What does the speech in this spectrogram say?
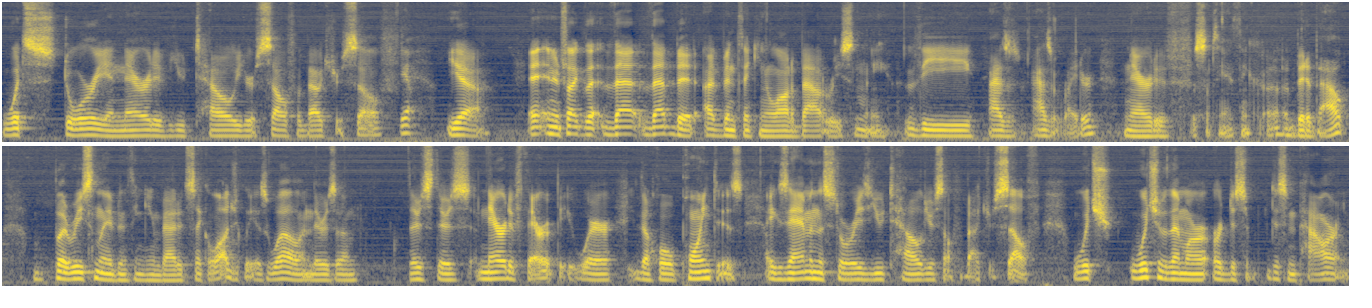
what story and narrative you tell yourself about yourself. Yeah. Yeah and in fact that that that bit I've been thinking a lot about recently. The as as a writer, narrative is something I think a, a bit about, but recently I've been thinking about it psychologically as well. And there's a there's there's narrative therapy where the whole point is examine the stories you tell yourself about yourself. Which which of them are, are dis- disempowering?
